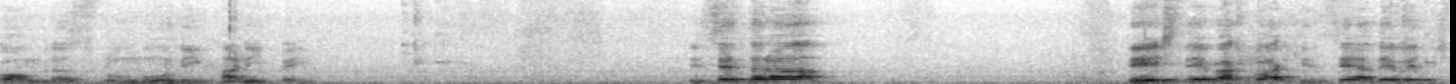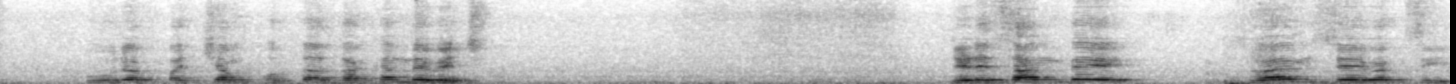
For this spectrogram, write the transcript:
ਕਾਂਗਰਸ ਨੂੰ ਮੂੰਹ ਦੀ ਖਾਣੀ ਪਈ। ਇਸੇ ਤਰ੍ਹਾਂ ਦੇਸ਼ ਦੇ ਵੱਖ-ਵੱਖ ਹਿੱਸਿਆਂ ਦੇ ਵਿੱਚ, ਪੂਰਬ, ਪੱਛਮ, ਉੱਤਰ, ਦੱਖਣ ਦੇ ਵਿੱਚ ਜਿਹੜੇ ਸੰਘ ਦੇ ਸਵੈਮ ਸੇਵਕ ਸੀ,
